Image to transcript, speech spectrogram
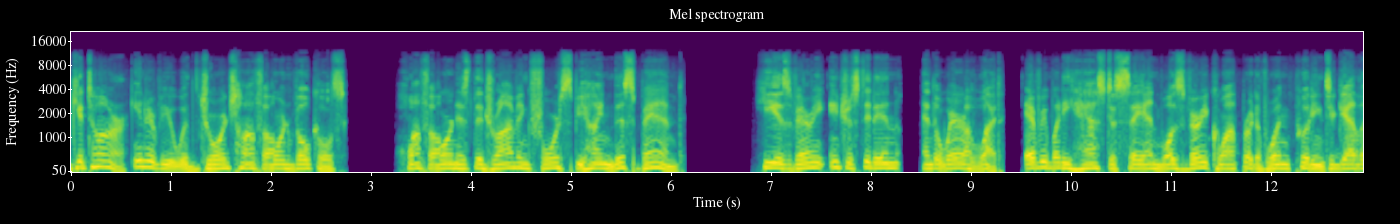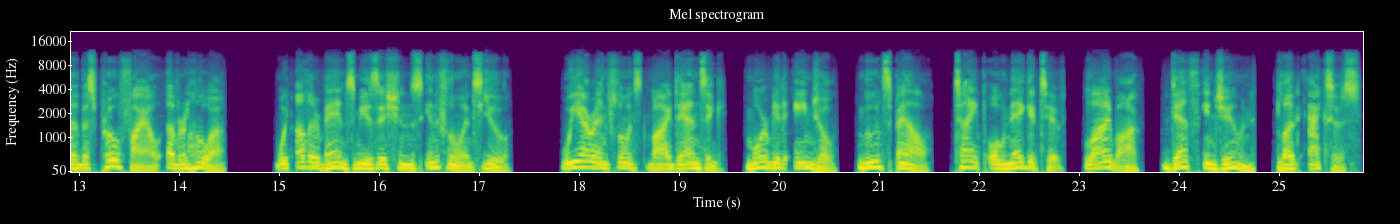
guitar interview with George Hawthorne vocals. Hawthorne is the driving force behind this band. He is very interested in, and aware of what, everybody has to say and was very cooperative when putting together this profile of Rahowa. What other bands musicians influence you? We are influenced by Danzig, Morbid Angel, Moonspell, Type O Negative, Laibach, Death in June, Blood Axis,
